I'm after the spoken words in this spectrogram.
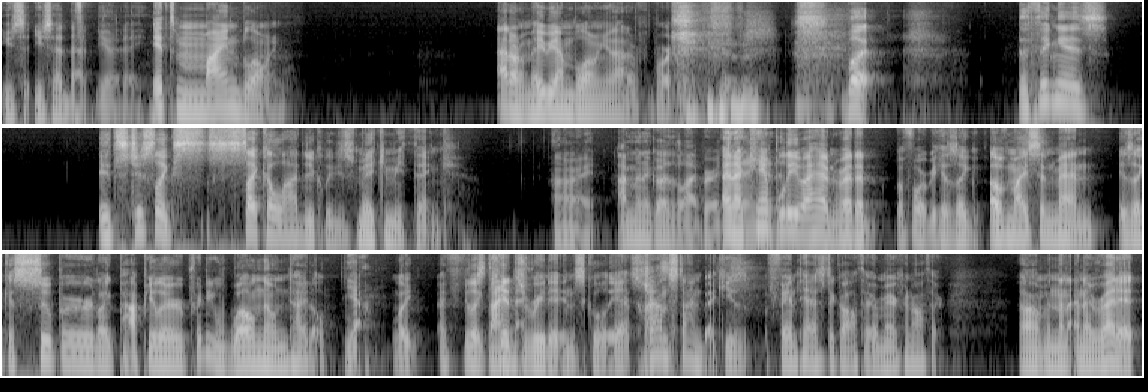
You said you said that the other day. It's mind blowing. I don't know. Maybe I'm blowing it out of proportion. but the thing is, it's just like psychologically just making me think. All right. I'm gonna go to the library. And I can't get it. believe I haven't read it before because like Of Mice and Men is like a super like popular, pretty well known title. Yeah. Like I feel like kids read it in school. Yeah, it's John Steinbeck. He's a fantastic author, American author. Um, and then and I read it,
